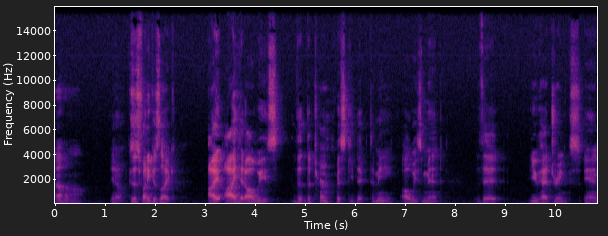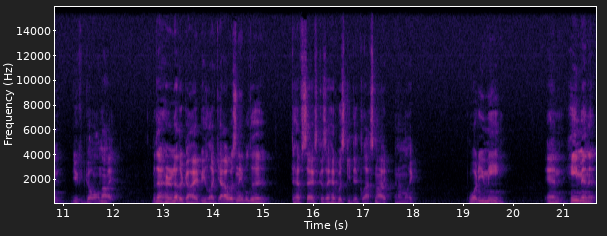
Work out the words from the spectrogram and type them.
Uh huh. You know, because it's funny because like I I had always the the term whiskey dick to me always meant that you had drinks and you could go all night. But then I heard another guy be like, "Yeah, I wasn't able to to have sex because I had whiskey dick last night," and I'm like, "What do you mean?" And he meant it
